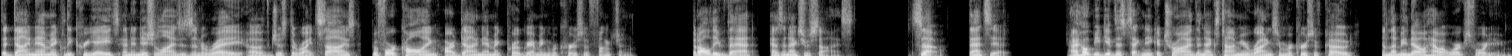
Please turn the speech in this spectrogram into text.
that dynamically creates and initializes an array of just the right size before calling our dynamic programming recursive function. But I'll leave that as an exercise. So, that's it. I hope you give this technique a try the next time you're writing some recursive code and let me know how it works for you.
